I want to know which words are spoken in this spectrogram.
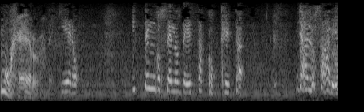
Mujer. Te quiero. Y tengo celos de esa coqueta. Ya lo sabes.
